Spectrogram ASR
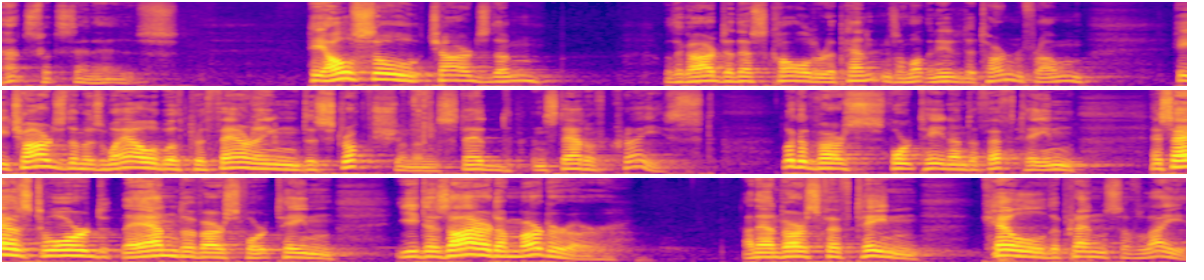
That's what sin is. He also charged them with regard to this call to repentance and what they needed to turn from. He charged them as well with preferring destruction instead, instead of Christ. Look at verse 14 and 15. It says toward the end of verse 14, Ye desired a murderer. And then verse 15, killed the Prince of Life.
